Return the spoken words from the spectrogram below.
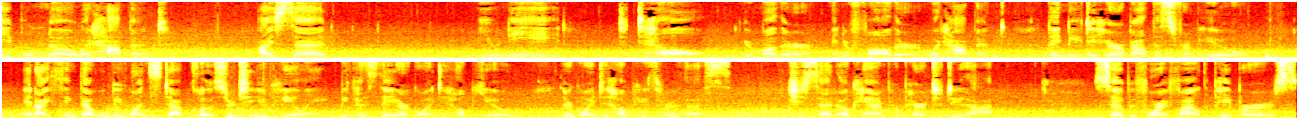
people know what happened. I said, You need to tell your mother and your father what happened they need to hear about this from you. And I think that will be one step closer to you healing because they are going to help you. They're going to help you through this. And she said, Okay, I'm prepared to do that. So before I filed the papers,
